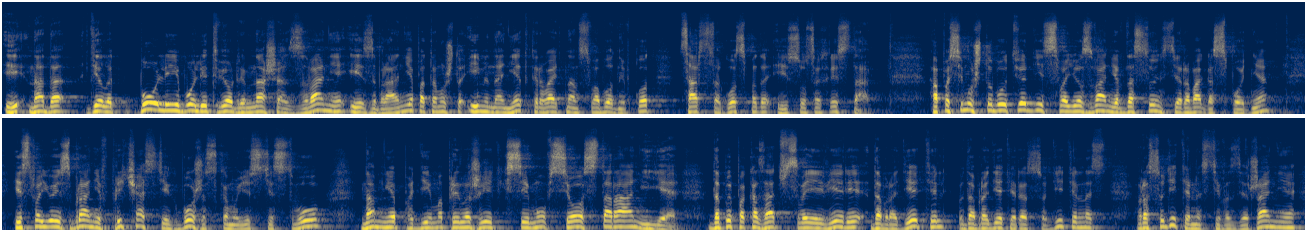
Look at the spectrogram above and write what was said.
И надо делать более и более твердым наше звание и избрание, потому что именно они открывают нам свободный вход в Царство Господа Иисуса Христа – а посему, чтобы утвердить свое звание в достоинстве раба Господня и свое избрание в причастии к божескому естеству, нам необходимо приложить к всему все старание, дабы показать в своей вере добродетель, в добродетели рассудительность, в рассудительности воздержание,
